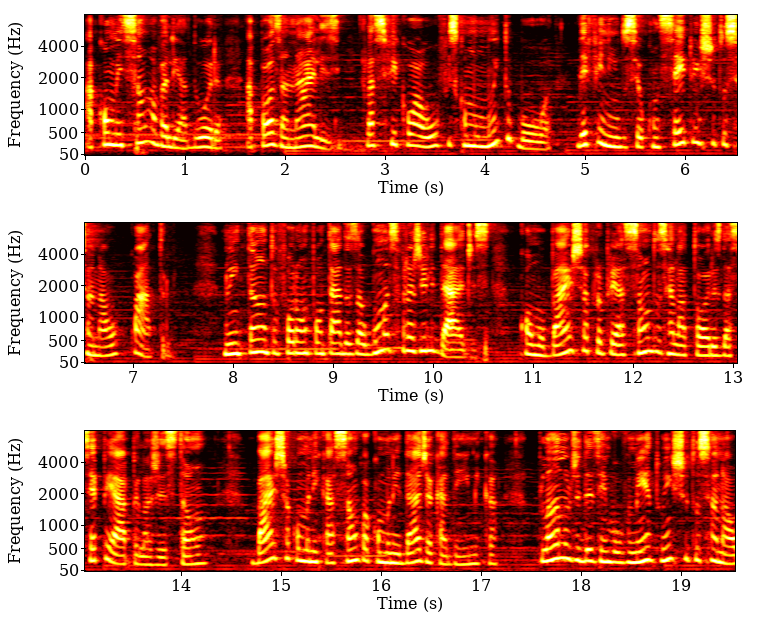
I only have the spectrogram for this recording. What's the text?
A comissão avaliadora, após análise, classificou a UFES como muito boa, definindo seu conceito institucional 4. No entanto, foram apontadas algumas fragilidades, como baixa apropriação dos relatórios da CPA pela gestão, baixa comunicação com a comunidade acadêmica, plano de desenvolvimento institucional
